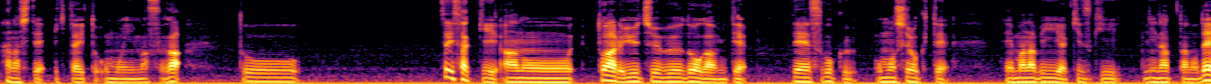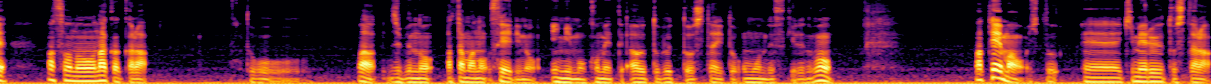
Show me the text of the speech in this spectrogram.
話していきたいと思いますがとついさっきあのとある YouTube 動画を見てですごく面白くて、え学びや気づきになったので、まあ、その中からとまあ、自分の頭の整理の意味も込めてアウトプットをしたいと思うんですけれどもまあ、テーマをひと、えー、決めるとしたら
